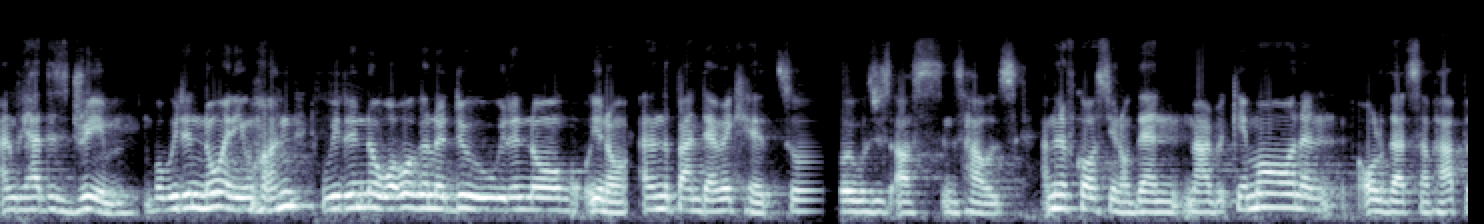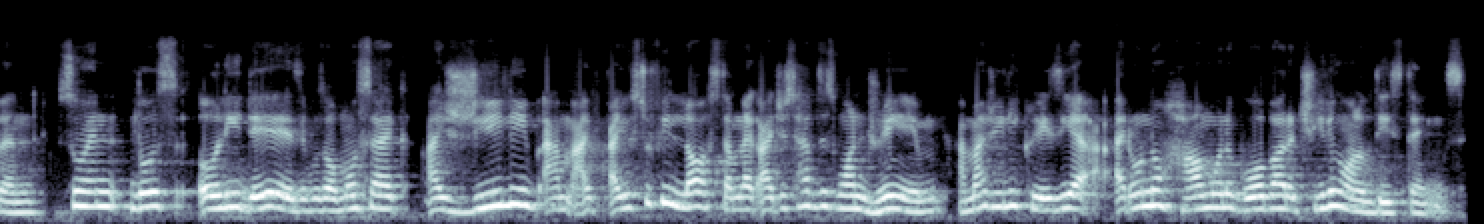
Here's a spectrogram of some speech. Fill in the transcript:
and we had this dream, but we didn't know anyone. We didn't know what we we're gonna do. We didn't know, you know and then the pandemic hit so it was just us in this house. And then of course you know then maverick came on and all of that stuff happened. So in those early days it was almost like i really am I, I used to feel lost. I'm like i just have this one dream. Am i really crazy? I, I don't know how i'm going to go about achieving all of these things.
